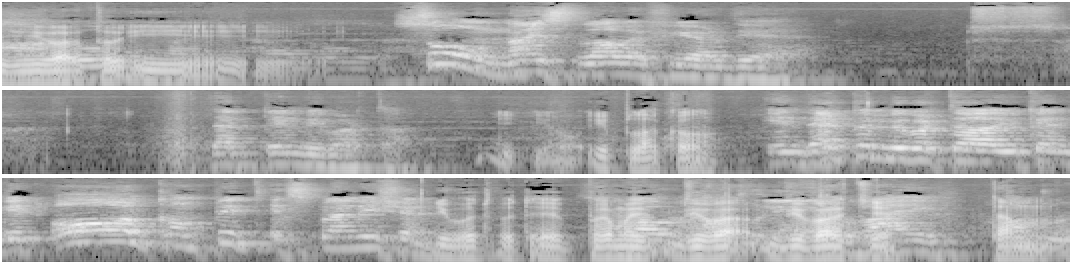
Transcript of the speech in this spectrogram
Виварту, и. И, и плакал. In that Tembivarta you can get all complete explanation. И вот в этой Прамавиварте там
